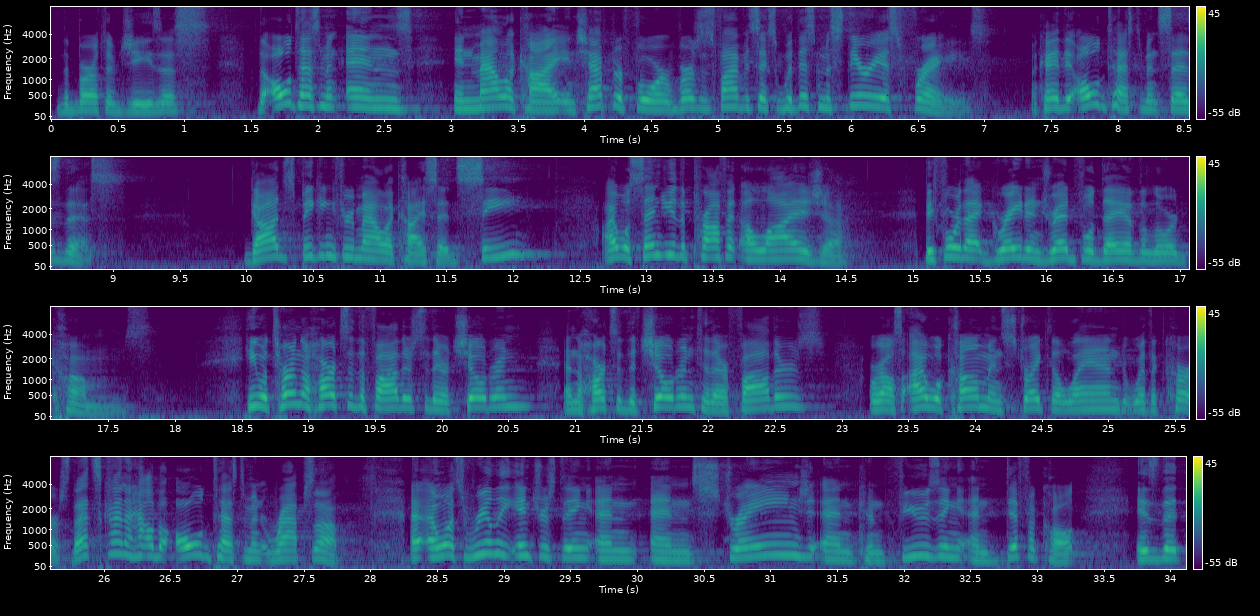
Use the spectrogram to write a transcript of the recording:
the birth of Jesus, the Old Testament ends in Malachi in chapter 4, verses 5 and 6, with this mysterious phrase. Okay, the Old Testament says this God speaking through Malachi said, See, I will send you the prophet Elijah before that great and dreadful day of the Lord comes. He will turn the hearts of the fathers to their children, and the hearts of the children to their fathers, or else I will come and strike the land with a curse. That's kind of how the Old Testament wraps up. And, what's really interesting and, and strange and confusing and difficult is that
